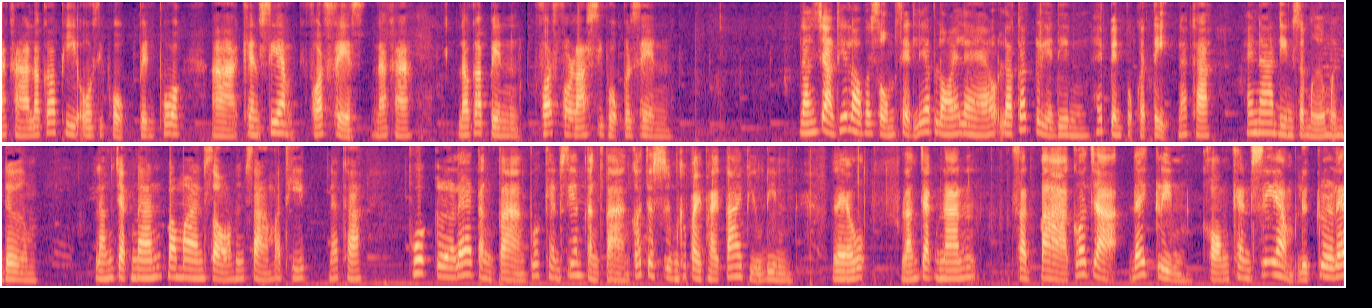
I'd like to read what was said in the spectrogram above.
นะคะ แล้วก็ PO16 เป็นพวกแคลเซียมฟอสเฟสนะคะ แล้วก็เป็นฟอสฟอรัส 16%หลังจากที่เราผสมเสร็จเรียบร้อยแล้ว แล้วก็เกลี่ยดินให้เป็นปกตินะคะ ให้หน้าดินเสมอเหมือนเดิม หลังจากนั้นประมาณ 2-3 อาทิตย์นะคะ พวกเกลือแร่ต่างๆ พวกแคลเซียมต่างๆ ก็จะซึมเข้าไปภายใต้ผิวดิน แล้วหลังจากนั้นสัตว์ป่าก็จะได้กลิ่นของแคลเซียม หรือเกลือแร่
